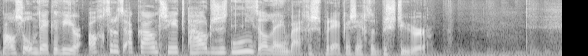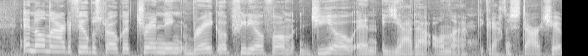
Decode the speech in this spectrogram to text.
Maar als ze ontdekken wie er achter het account zit... houden ze het niet alleen bij gesprekken, zegt het bestuur. En dan naar de veelbesproken trending break-up video van Gio en Yada Anne. Die krijgt een staartje.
